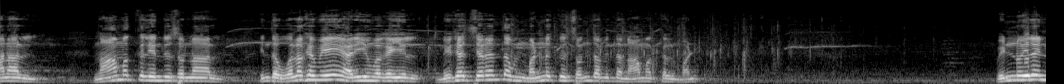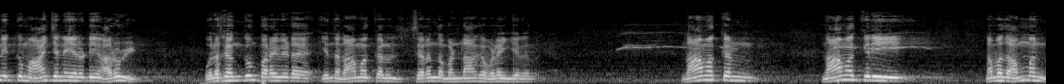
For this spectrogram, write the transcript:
ஆனால் நாமக்கல் என்று சொன்னால் இந்த உலகமே அறியும் வகையில் மிகச்சிறந்த மண்ணுக்கு சொந்தம் இந்த நாமக்கல் மண். விண்ணுயிரை நிற்கும் ஆஞ்சநேயருடைய அருள் உலகெங்கும் பரவிட இந்த நாமக்கல் சிறந்த மண்ணாக விளங்குகிறது. நாமக்கல் நாமக்கிரி நமது அம்மன்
